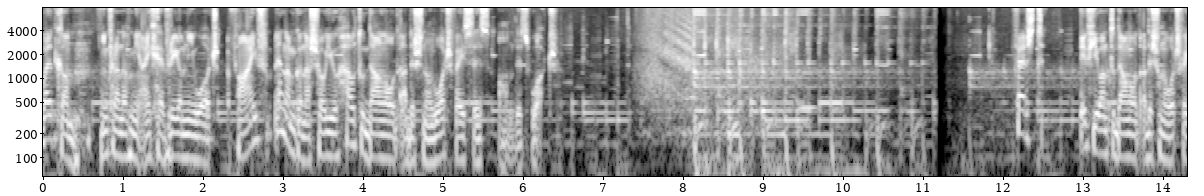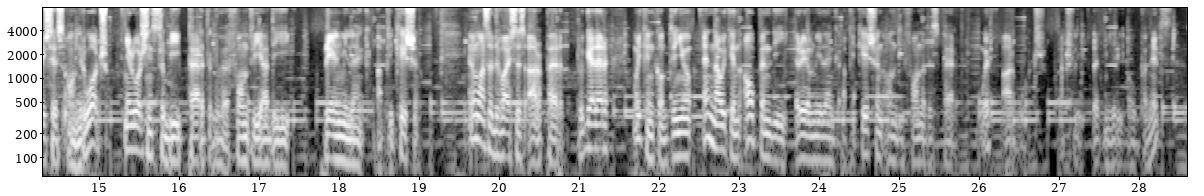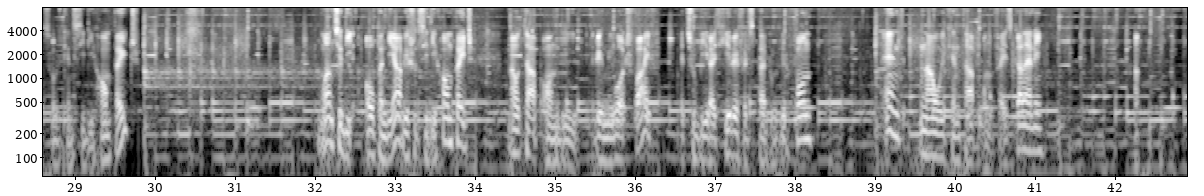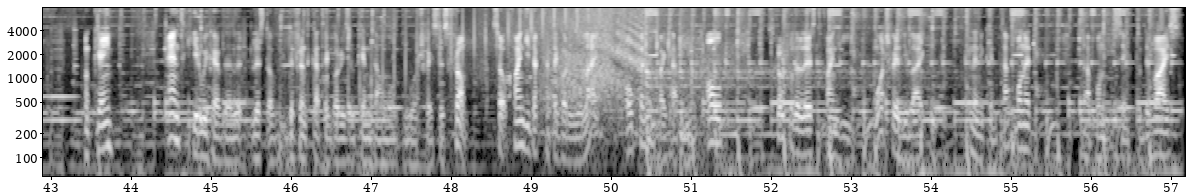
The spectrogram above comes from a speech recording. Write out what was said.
Welcome! In front of me I have Realme Watch 5 and I'm gonna show you how to download additional watch faces on this watch. First, if you want to download additional watch faces on your watch, your watch needs to be paired with a phone via the Realme Link application. And once the devices are paired together, we can continue and now we can open the Realme Link application on the phone that is paired with our watch. Actually, reopen it so we can see the home page. Once you open the app, you should see the home page. Now tap on the Realme Watch 5. It should be right here if it's paired with your phone. And now we can tap on Face Gallery ah, okay and here we have the list of different categories you can download the watch faces from so find the category you like open by tapping all scroll through the list find the watch face you like and then you can tap on it tap on the sync to device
